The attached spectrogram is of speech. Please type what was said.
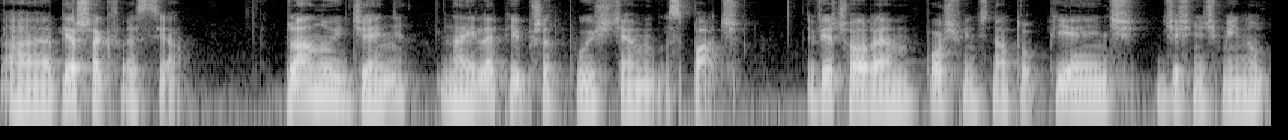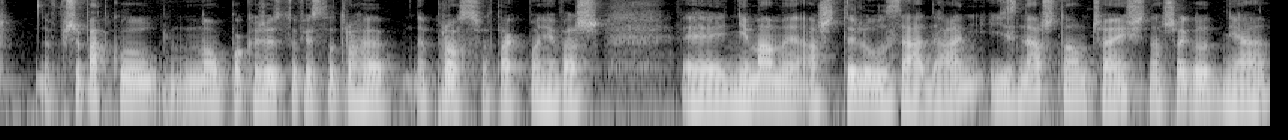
E, pierwsza kwestia. Planuj dzień najlepiej przed pójściem spać wieczorem poświęć na to 5-10 minut. W przypadku no, pokerzystów jest to trochę prostsze, tak, ponieważ e, nie mamy aż tylu zadań i znaczną część naszego dnia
